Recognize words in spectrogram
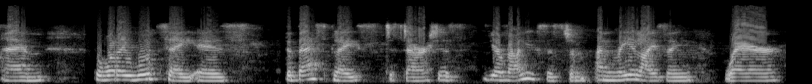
Um, but what I would say is the best place to start is your value system and realizing where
